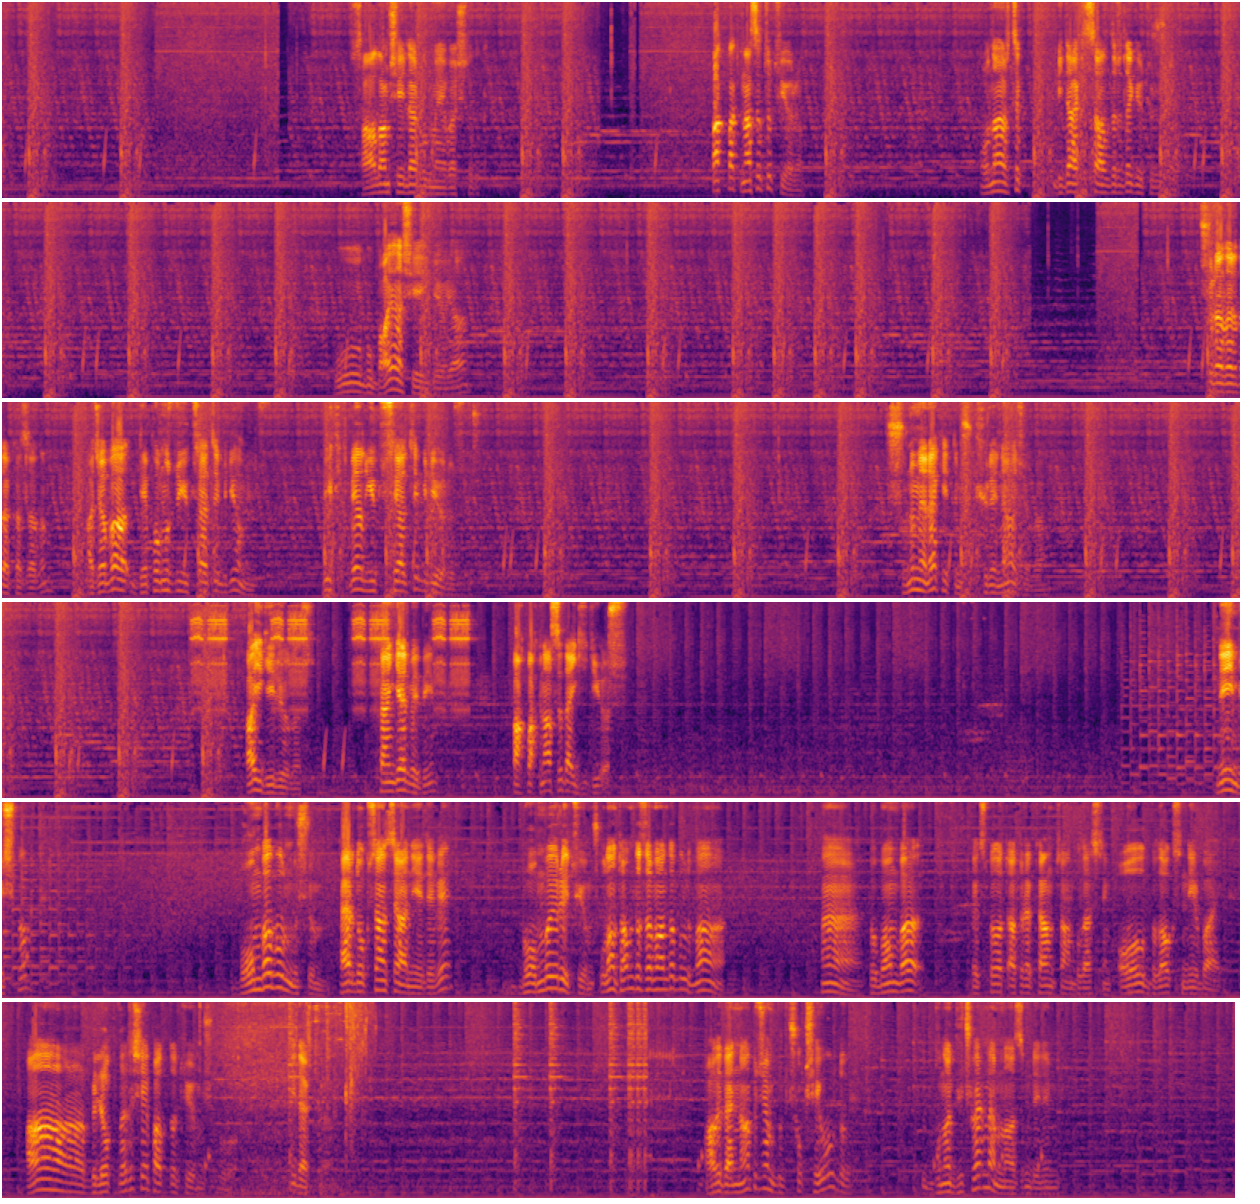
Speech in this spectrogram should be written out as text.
Sağlam şeyler bulmaya başladık. Bak bak nasıl tutuyorum. Onu artık bir dahaki saldırıda götüreceğim. Oo, bu bayağı şey gidiyor ya. Şuraları da kazalım. Acaba depomuzu yükseltebiliyor muyuz? Büyük ihtimal yükseltebiliyoruz. Şunu merak ettim. Şu küre ne acaba? Ay geliyorlar. Sen gel bebeğim. Bak bak nasıl da gidiyor. Neymiş bu? Bomba bulmuşum. Her 90 saniyede bir bomba üretiyormuş. Ulan tam da zamanda buldum ha. Ha, bu bomba explode after a countdown blasting all blocks nearby. Aa, blokları şey patlatıyormuş bu. Bir dakika. Abi ben ne yapacağım? Bu çok şey oldu. Buna güç vermem lazım benim.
